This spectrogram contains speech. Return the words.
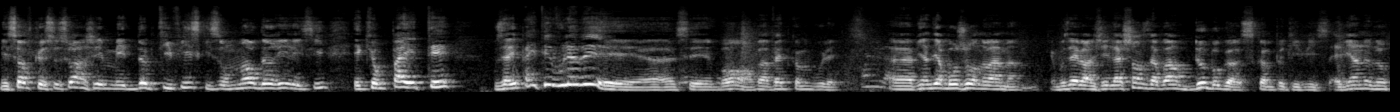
Mais sauf que ce soir, j'ai mes deux petits-fils qui sont morts de rire ici et qui n'ont pas été vous n'avez pas été vous laver. Euh, c'est bon, enfin faites comme vous voulez. Euh, viens dire bonjour Noam. Vous avez j'ai la chance d'avoir deux beaux gosses comme petits-fils. Elle vient Nono.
